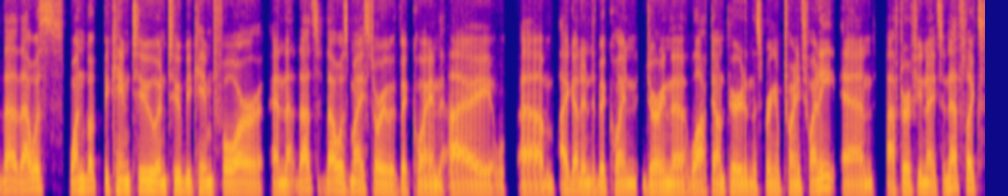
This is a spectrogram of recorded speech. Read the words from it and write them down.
that that was one book became two, and two became four, and that that's that was my story with Bitcoin. I um, I got into Bitcoin during the lockdown period in the spring of 2020, and after a few nights of Netflix,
